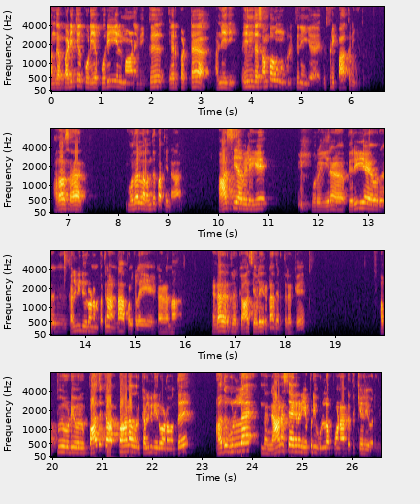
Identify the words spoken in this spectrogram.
அங்க படிக்கக்கூடிய பொறியியல் மாணவிக்கு ஏற்பட்ட அநீதி. இந்த சம்பவம் குறித்து நீங்க எப்படி பாக்குறீங்க? அதான் சார் முதல்ல வந்து பாத்தீங்கன்னா ஆசியாவிலேயே ஒரு இர பெரிய ஒரு கல்வி நிறுவனம் பார்த்தீங்கன்னா அண்ணா பல்கலைக்கழகம் தான். ரெண்டாவது இடத்துல இருக்கு. ஆசியாவிலே இரண்டாவது இடத்துல இருக்கு. அப்படி ஒரு பாதுகாப்பான ஒரு கல்வி நிறுவனம் வந்து அது உள்ள இந்த ஞானசேகரன் எப்படி உள்ள போனான்றது கேள்வி வருது.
